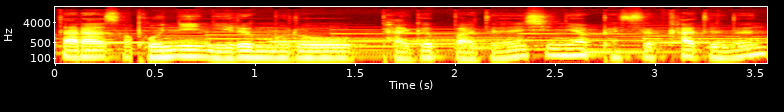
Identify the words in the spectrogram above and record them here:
따라서 본인 이름으로 발급받은 시니어 패스 카드는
